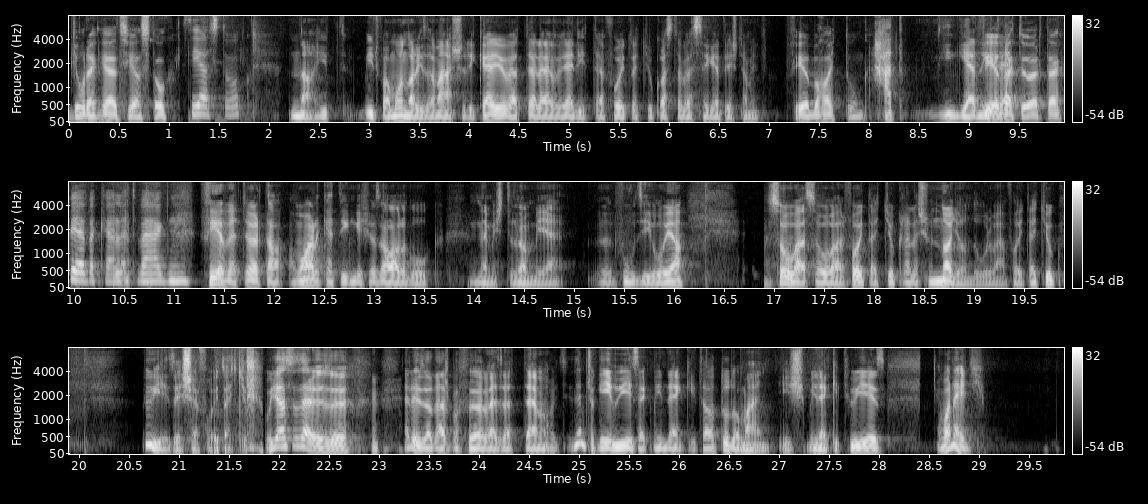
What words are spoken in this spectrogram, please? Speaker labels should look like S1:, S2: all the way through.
S1: Jó reggelt, sziasztok!
S2: Sziasztok!
S3: Na, itt, itt van Mona Lisa második eljövetele, Edittel folytatjuk azt a beszélgetést, amit...
S1: Félbe hagytunk.
S3: Hát igen.
S1: Félbe törtek.
S2: Félbe kellett vágni.
S3: Félbe tört a, a marketing és az algók, nem is tudom milyen fúziója. Szóval, szóval folytatjuk, ráadásul nagyon durván folytatjuk hülyézéssel folytatjuk. Ugye azt az előző, előző adásban fölvezettem, hogy nem csak én hülyézek mindenkit, a tudomány is mindenkit hülyéz. Van egy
